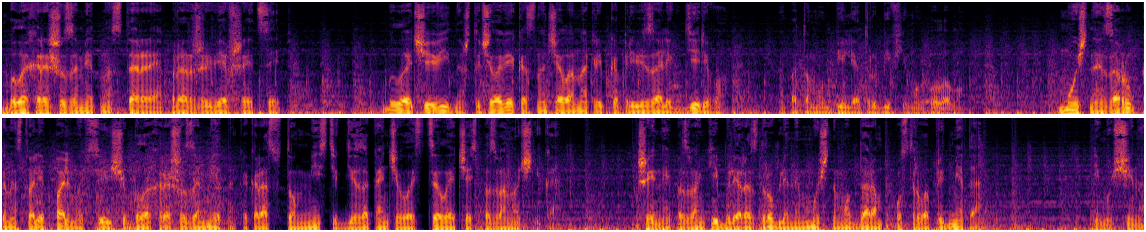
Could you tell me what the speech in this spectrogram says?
была хорошо заметна старая, проржавевшая цепь. Было очевидно, что человека сначала накрепко привязали к дереву, а потом убили, отрубив ему голову. Мощная зарубка на стволе пальмы все еще была хорошо заметна, как раз в том месте, где заканчивалась целая часть позвоночника. Шейные позвонки были раздроблены мощным ударом острого предмета, и мужчина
